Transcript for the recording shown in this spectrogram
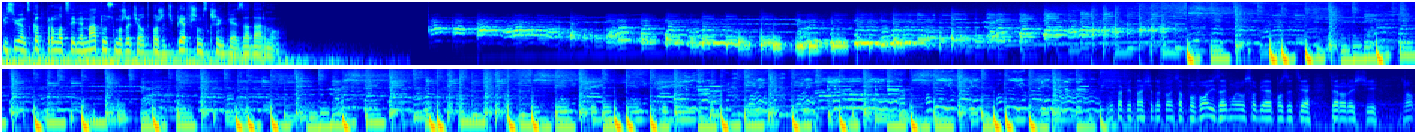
Wpisując kod promocyjny MATUS możecie otworzyć pierwszą skrzynkę za darmo. Minuta 15 do końca powoli zajmują sobie pozycję terroryści. No,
